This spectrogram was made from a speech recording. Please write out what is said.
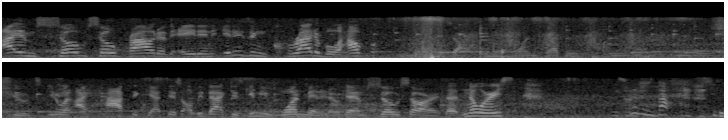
I am so so proud of Aiden. It is incredible how. I have to get this. I'll be back. Just give me one minute, okay? I'm so sorry. Uh, no worries. Do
